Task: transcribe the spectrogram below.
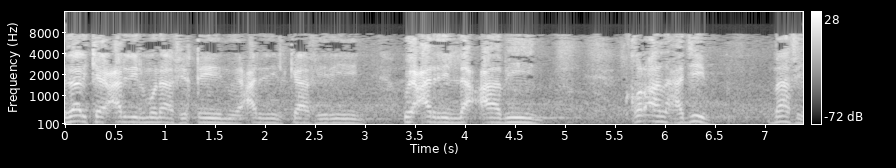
لذلك يعري المنافقين ويعري الكافرين. ويعري اللعابين. القرآن عجيب ما في.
